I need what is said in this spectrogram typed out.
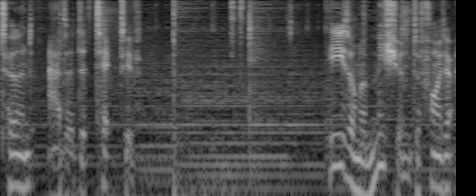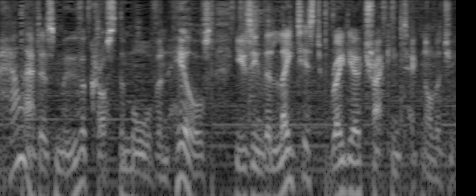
turned adder detective. He's on a mission to find out how adders move across the Malvern Hills using the latest radio tracking technology.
